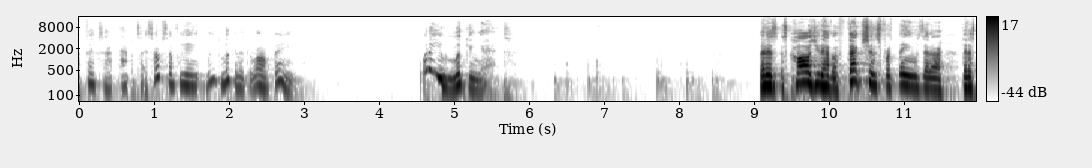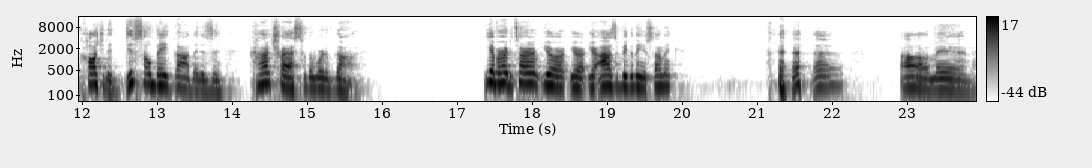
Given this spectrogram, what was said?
affects our appetite. Some stuff we ain't we looking at the wrong thing. What are you looking at? That has, has caused you to have affections for things that are that has caused you to disobey God, that is in contrast to the word of God. You ever heard the term your, your, your eyes are bigger than your stomach? oh, man.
